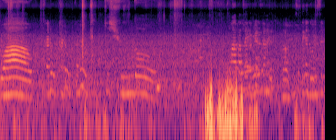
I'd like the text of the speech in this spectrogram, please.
ওয়াও কাটু কাটু কাটু কি সুন্দর যাবে ধর থেকে দড়ি সেট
